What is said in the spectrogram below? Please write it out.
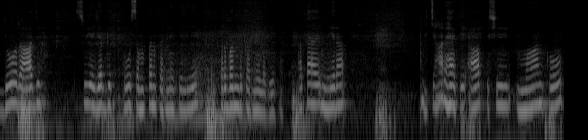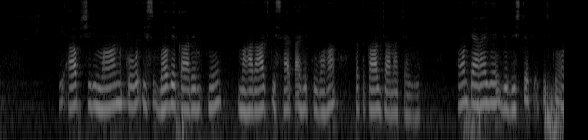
जो राज यज्ञ को संपन्न करने के लिए प्रबंध करने लगे हैं। अतः मेरा विचार है कि आप श्रीमान को कि आप श्रीमान को इस भव्य कार्य में महाराज की सहायता हेतु वहाँ तत्काल जाना चाहिए। कौन कह रहा है ये? युधिष्ठिर किसको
